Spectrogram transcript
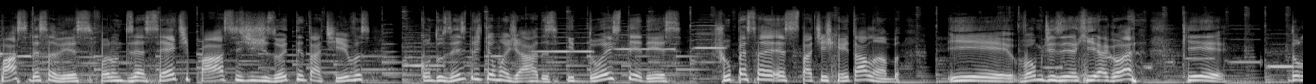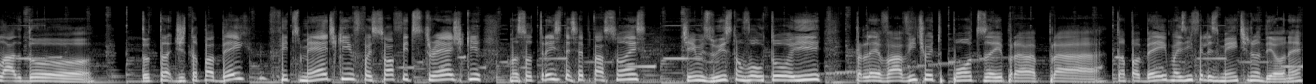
passe dessa vez. Foram 17 passes de 18 tentativas, com 231 jardas e dois TDs. Chupa essa, essa estatística aí, tá, Lamba? E vamos dizer aqui agora que do lado do, do de Tampa Bay, Fitzmagic, foi só Fitztragic, lançou três interceptações. James Winston voltou aí pra levar 28 pontos aí pra, pra Tampa Bay, mas infelizmente não deu, né?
